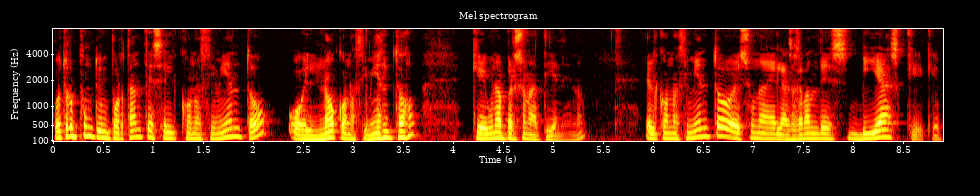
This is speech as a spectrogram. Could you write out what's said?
Otro punto importante es el conocimiento o el no conocimiento que una persona tiene. El conocimiento es una de las grandes vías que,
